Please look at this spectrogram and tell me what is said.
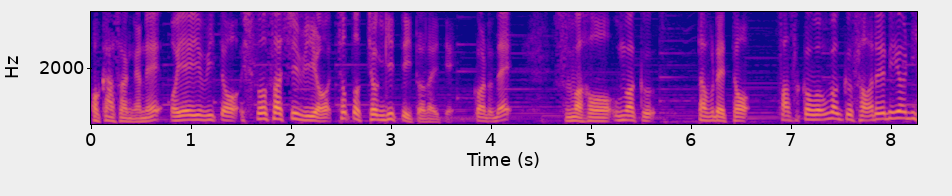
お母さんがね、親指と人差し指をちょっとちょん切っていただいて、これね、スマホをうまく、タブレット、パソコンをうまく触れるように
